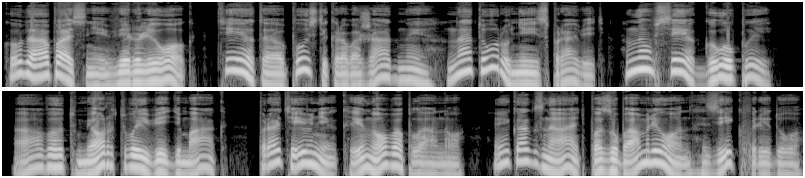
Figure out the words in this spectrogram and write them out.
куда опаснее верлиок. Те-то, пусть и кровожадные, натуру не исправить, но все глупы. А вот мертвый ведьмак — противник иного плану. И как знать, по зубам ли он Зигфриду.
